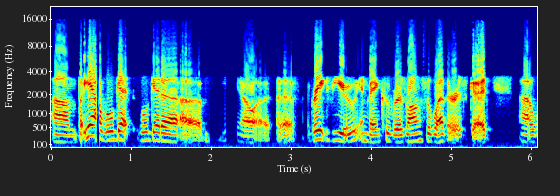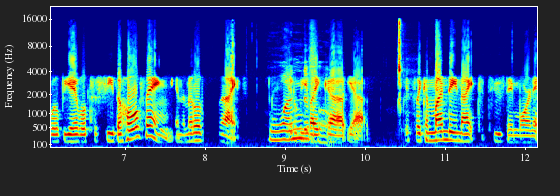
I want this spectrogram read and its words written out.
Um, but yeah, we'll get we'll get a, a you know a, a great view in Vancouver as long as the weather is good. Uh, we'll be able to see the whole thing in the middle of the night. Wonderful. It'll be like uh, yeah, it's like a Monday night to Tuesday morning.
